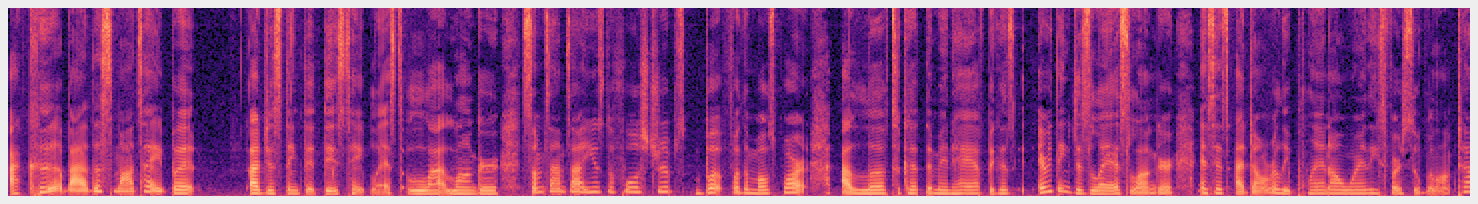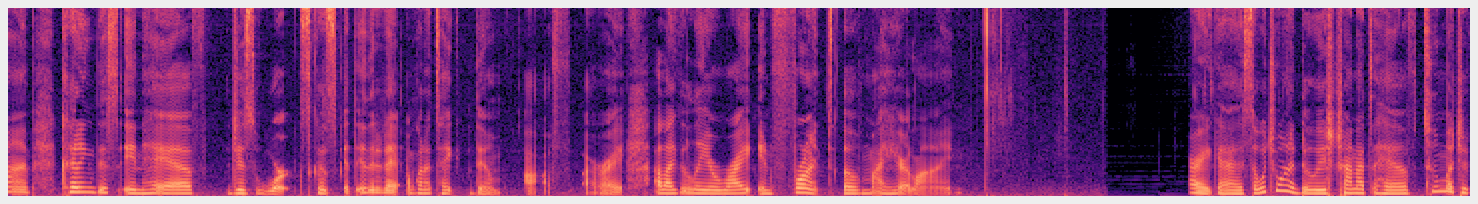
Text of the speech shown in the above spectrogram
I could buy the small tape, but I just think that this tape lasts a lot longer. Sometimes I use the full strips, but for the most part, I love to cut them in half because everything just lasts longer. And since I don't really plan on wearing these for a super long time, cutting this in half just works because at the end of the day, I'm going to take them off. All right. I like to lay it right in front of my hairline. Alright guys, so what you want to do is try not to have too much of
